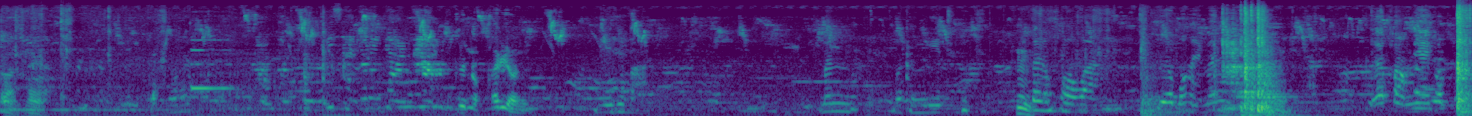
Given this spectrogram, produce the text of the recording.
อ่าใช่ขึ้นนกขาวเดียวนี่ยี่สิบบาทมันบ่ถึงลิตรอืม เติมพอว่าเพื่อบ่ให้มันเพื่อปั๊มใหญ่เขาเปิด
